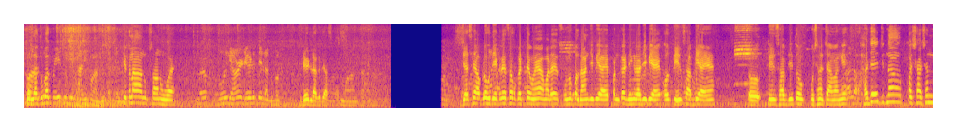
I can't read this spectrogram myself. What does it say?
तो लगभग ਪਈ ਸੀ ਸਾਰੀ ਪਾਣੀ ਚੱਕੇ ਲੈ कितना नुकसान हुआ है ਮਤਲਬ ਹੋ ਗਿਆ ਡੇਢ ਤੇ ਲਗਭਗ डेढ़ लाख के आसपास ਸਮਾਨ ਤਾਂ जैसे आप लोग देख रहे हैं सब इकट्ठे हुए हैं हमारे सोनू प्रधान जी भी आए पंकज ढिंगरा जी भी आए और तीर साहब भी आए हैं तो तीर ਸਾਹਿਬ ਜੀ ਤੋਂ ਪੁੱਛਣਾ ਚਾਹਾਂਗੇ ਹਜੇ ਜਿੰਨਾ ਪ੍ਰਸ਼ਾਸਨ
